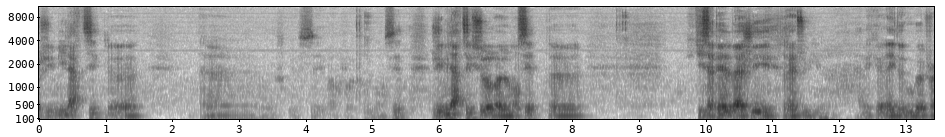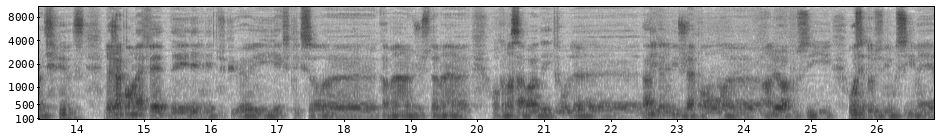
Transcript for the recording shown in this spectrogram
J'ai mis l'article. c'est? Mon site. J'ai mis l'article sur euh, mon site euh, qui s'appelle, ben, je l'ai traduit avec euh, l'aide de Google Traduce. Le Japon l'a fait des, limites du QE et il explique ça, comment justement on commence à avoir des trous dans l'économie du Japon, en Europe aussi, aux États-Unis aussi, mais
